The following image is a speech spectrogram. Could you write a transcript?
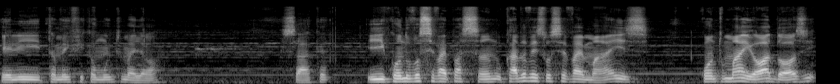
ele também fica muito melhor, saca? E quando você vai passando, cada vez que você vai mais, quanto maior a dose,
